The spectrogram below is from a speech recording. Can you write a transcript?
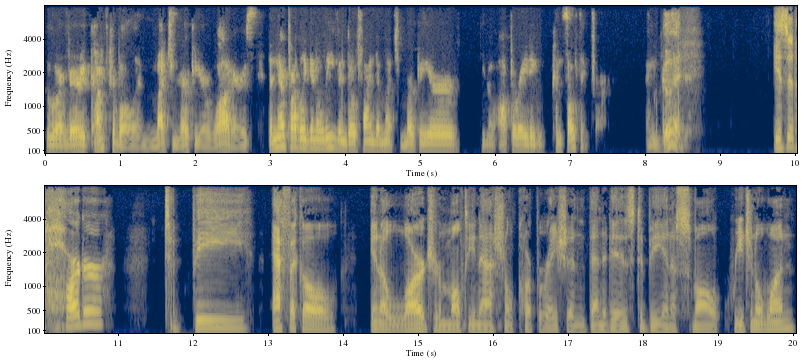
who are very comfortable in much murkier waters, then they're probably going to leave and go find a much murkier, you know, operating consulting firm. And good. Is it harder to be ethical in a larger multinational corporation than it is to be in a small regional one?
